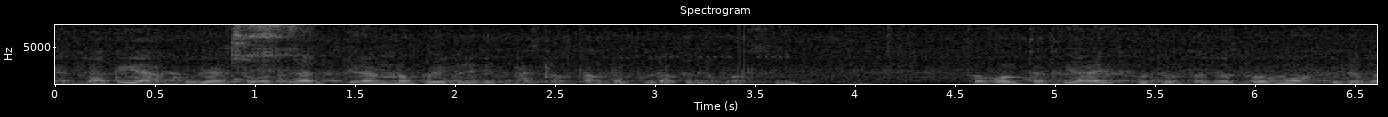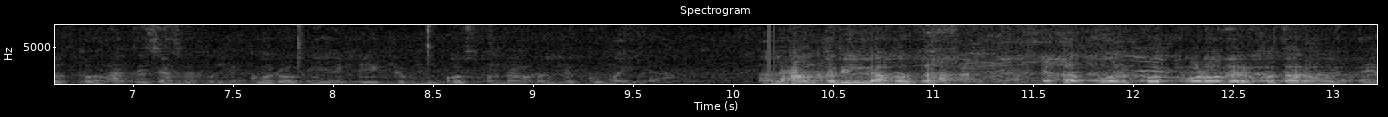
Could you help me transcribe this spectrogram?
এর লাগিয়া কৌড়িয়া সবার গান তিরানব্বই ইংরেজি আসলাম আমরা ঘোরাঘুরি করছি তখন তাকে আজ পর্যন্ত যত মহফিলে যত হাদিস আমি শুনি গরো গিয়ে লিখলে মুখস্থ না হলে ঘুমাইয়া আলহামদুলিল্লাহ হোকা এটা বরকত বড়দের কথার মধ্যে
